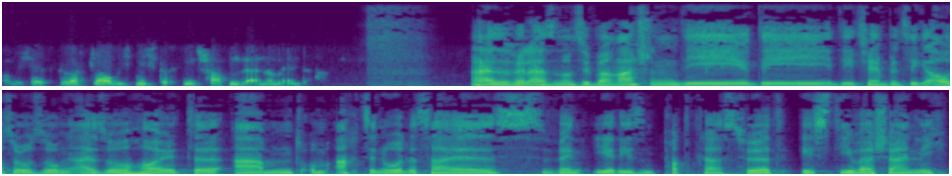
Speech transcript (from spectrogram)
habe ich jetzt gesagt, glaube ich nicht, dass die es schaffen werden am Ende. Also, wir lassen uns überraschen, die, die, die Champions League Auslosung, also heute Abend um 18 Uhr, das heißt, wenn ihr diesen Podcast hört, ist die wahrscheinlich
